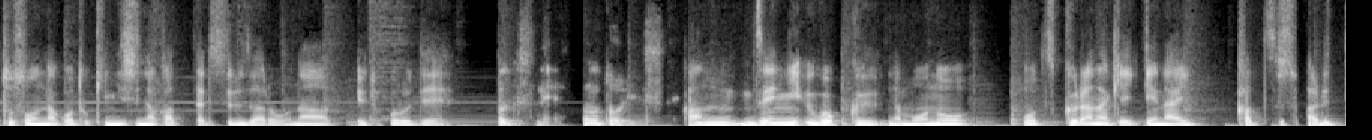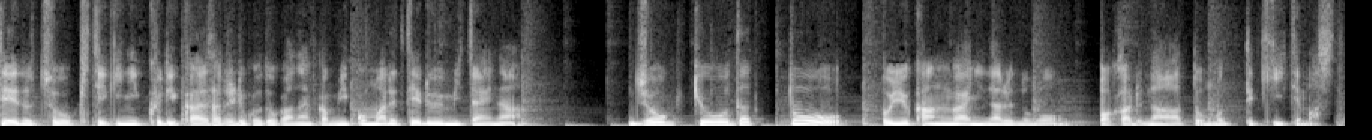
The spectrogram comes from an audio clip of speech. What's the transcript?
とそんなこと気にしなかったりするだろうなっていうところでそうですね。その通りですね。完全に動くものを作らなきゃいけないかつある程度長期的に繰り返されることがなんか見込まれてるみたいな状況だとそういう考えになるのもわかるなと思って聞いてました。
